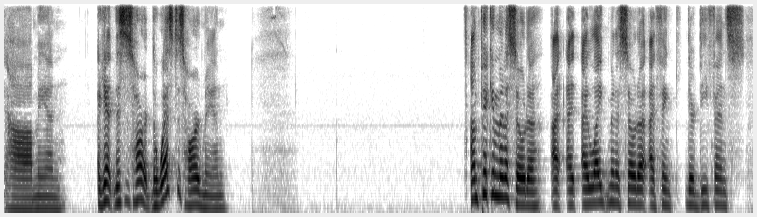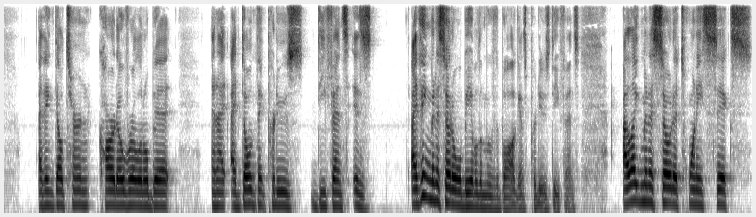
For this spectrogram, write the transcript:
Ah man. Again, this is hard. The West is hard, man. I'm picking Minnesota. I, I, I like Minnesota. I think their defense, I think they'll turn Card over a little bit. And I, I don't think Purdue's defense is. I think Minnesota will be able to move the ball against Purdue's defense. I like Minnesota 26,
